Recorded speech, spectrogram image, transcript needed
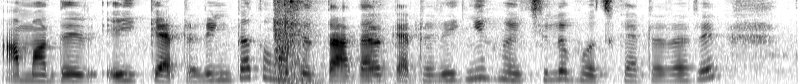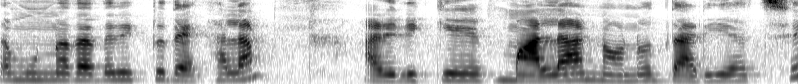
আমাদের এই ক্যাটারিংটা তোমাদের দাদার ক্যাটারিংই হয়েছিল ভোজ ক্যাটারারের। তা মুন্না দাদার একটু দেখালাম। আর এদিকে মালা, ননদ দাঁড়িয়ে আছে।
